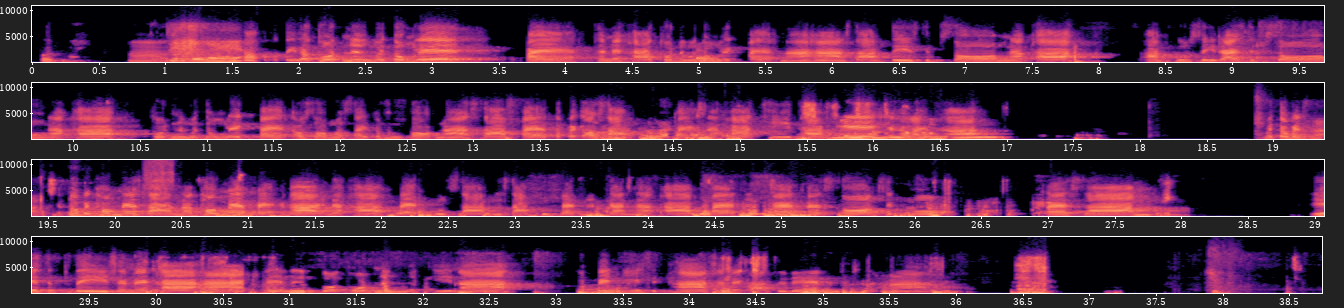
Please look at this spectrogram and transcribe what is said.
เปิดใหม่อ่าขึ้นไปแล้วปกติแล้วทดหนึ่งไว้ตรงเลขแปดใช่ไหมคะ ทดหนึ่งไว้ตรงเลขแปดนะ อ่าสามสี่สิบสองนะคะ สามคูณสี่ได้สิบสองนะคะ ทดหนึ่งไว้ตรงเลขแปดเอาสองมาใส่ตรงคำตอบนะสามแปดต่อไปก็เอาสามคูณแปดนะคะทีทามเอได้เท่าไหร่คะ ไม่ต้องไปไม่ต้องไปท่องแม่สามนะ ท่องแม่แปดก็ได้นะคะแปดคูณสามหรือสามคูณแปดเหมือนกันนะคะแปดหนึ่งแปดแปดสองสิบหกแปดสามยี่สิบสี่ใช่ไหมคะอ่าแต่อย่าลืมตัวทดหนึ่งเมื่อกี้นะ ก็เป็นยี่สิบห้าใช่ไหมคะส t ูเดนอ่า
